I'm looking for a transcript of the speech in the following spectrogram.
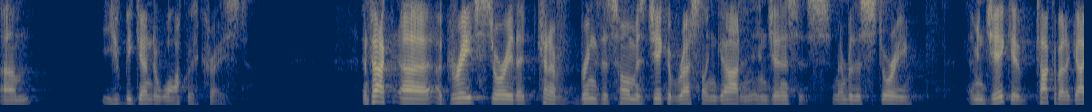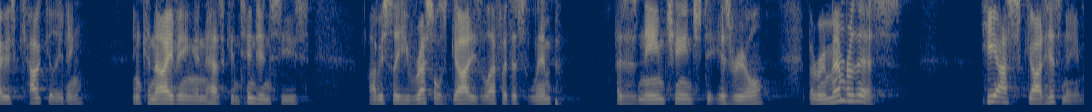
um, you've begun to walk with Christ. In fact, uh, a great story that kind of brings this home is Jacob wrestling God in, in Genesis. Remember this story? I mean, Jacob, talk about a guy who's calculating and conniving and has contingencies. Obviously, he wrestles God. He's left with this limp, has his name changed to Israel. But remember this he asks God his name.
